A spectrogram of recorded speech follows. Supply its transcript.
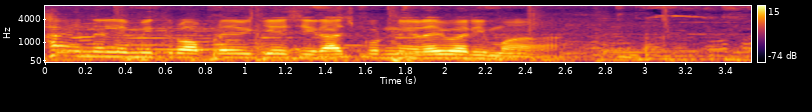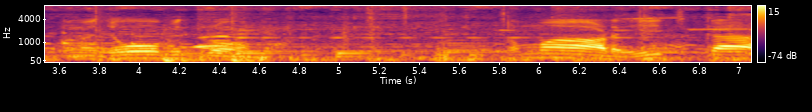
ફાઇનલી મિત્રો, આપણે આવી ગયા છીએ રાજકોટની રવિવારીમાં. તમે જુઓ મિત્રો. તમાર હિંચકા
